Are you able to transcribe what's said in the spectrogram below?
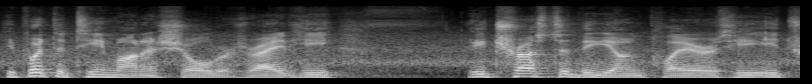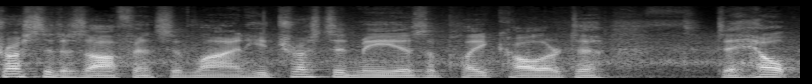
he put the team on his shoulders, right? He, he trusted the young players. He, he trusted his offensive line. He trusted me as a play caller to, to help,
